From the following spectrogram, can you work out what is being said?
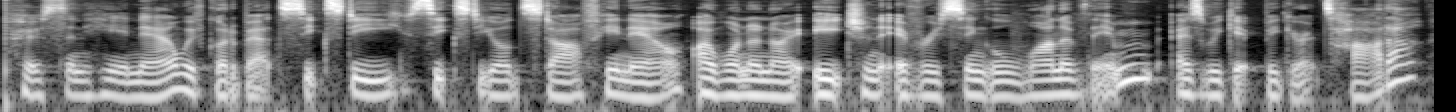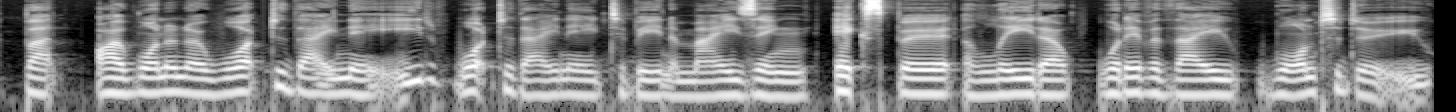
person here now, we've got about 60 60 odd staff here now. I want to know each and every single one of them. As we get bigger, it's harder, but I want to know what do they need? What do they need to be an amazing expert, a leader, whatever they want to do,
